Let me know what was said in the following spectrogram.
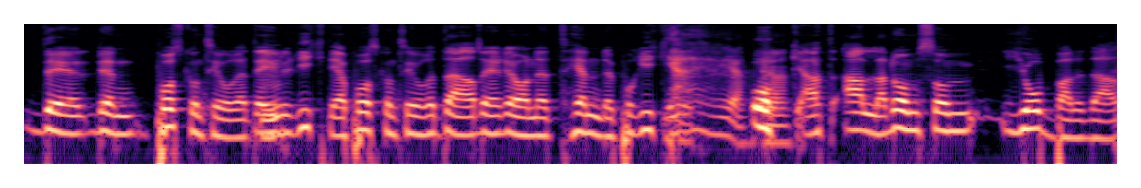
det, den postkontoret, det är ju Mm. det riktiga postkontoret där det rånet hände på riktigt. Ja, ja, ja. Och att alla de som jobbade där,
